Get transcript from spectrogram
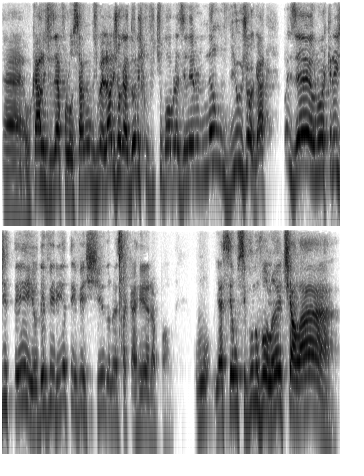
É, o Carlos José falou: sabe, um dos melhores jogadores que o futebol brasileiro não viu jogar. Pois é, eu não acreditei, eu deveria ter investido nessa carreira, Paulo. Um, ia ser um segundo volante a lá,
